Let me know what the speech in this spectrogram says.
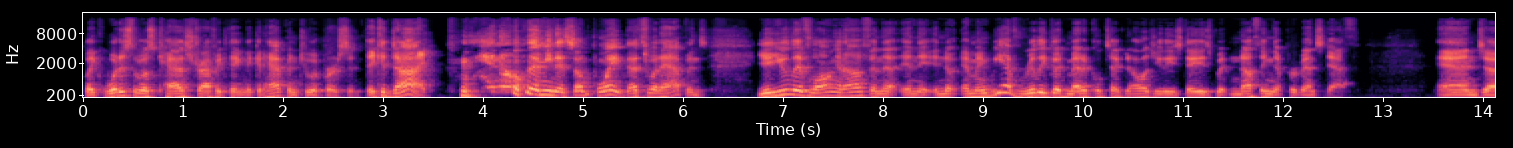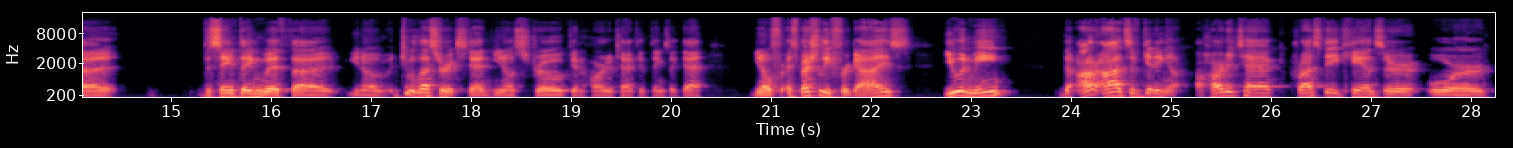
like what is the most catastrophic thing that could happen to a person? They could die. You know i mean at some point that's what happens. You you live long enough and that in the in the, i mean we have really good medical technology these days but nothing that prevents death. And uh the same thing with uh you know to a lesser extent you know stroke and heart attack and things like that. You know for, especially for guys you and me the our odds of getting a, a, heart attack, prostate cancer, or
